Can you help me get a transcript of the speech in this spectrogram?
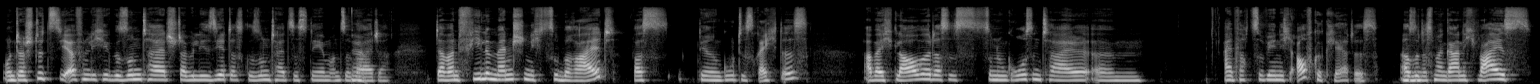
unterstützt die öffentliche Gesundheit, stabilisiert das Gesundheitssystem und so ja. weiter. Da waren viele Menschen nicht zu bereit, was deren gutes Recht ist. Aber ich glaube, dass es zu einem großen Teil ähm, einfach zu wenig aufgeklärt ist. Also, mhm. dass man gar nicht weiß,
